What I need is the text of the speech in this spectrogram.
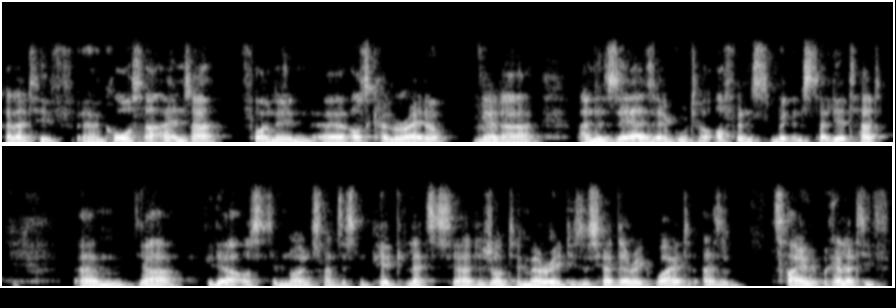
relativ äh, großer Einser von den äh, aus Colorado, der mhm. da eine sehr, sehr gute Offense mit installiert hat. Ähm, ja, wieder aus dem 29. Pick, letztes Jahr DeJounte Murray, dieses Jahr Derek White, also zwei relativ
